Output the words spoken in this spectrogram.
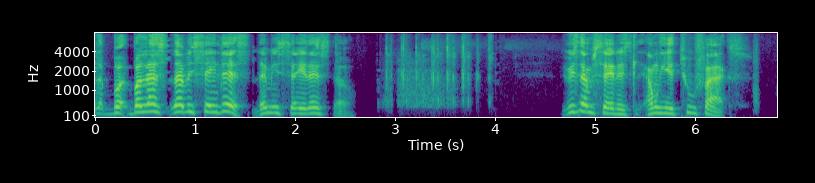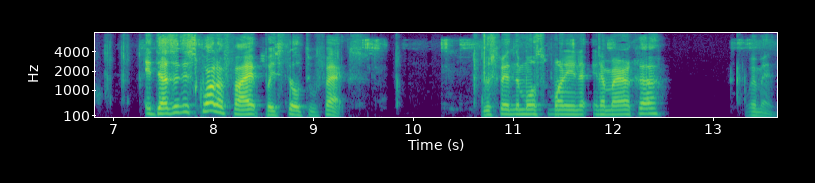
let but but let's let me say this. Let me say this though. The reason I'm saying this, I'm gonna give you two facts. It doesn't disqualify it, but it's still two facts. Who spend the most money in, in America? Women.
